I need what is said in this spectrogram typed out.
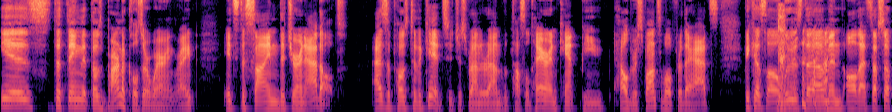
is the thing that those barnacles are wearing, right? It's the sign that you're an adult, as opposed to the kids who just run around with tousled hair and can't be held responsible for their hats because they'll lose them and all that stuff. So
